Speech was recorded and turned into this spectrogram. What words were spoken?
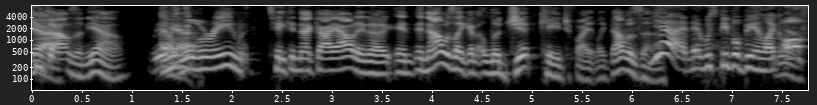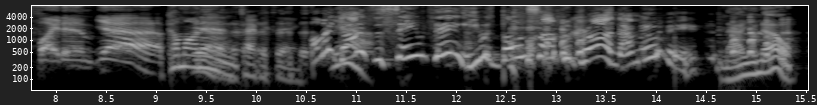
Two Yeah. Thousand, yeah. Yeah, Yeah. Wolverine was taking that guy out in a and, and that was like a legit cage fight. Like that was a Yeah, and it was people being like, Yeah. "I'll fight him." Yeah, come on Yeah. in, type of thing. Oh my Yeah. god, it's the same thing. He was Bonesaw McGraw in that movie. Now you know.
